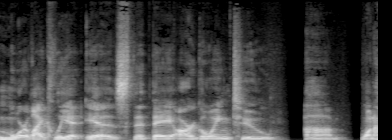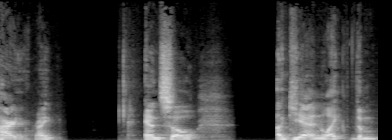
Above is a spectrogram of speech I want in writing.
more likely it is that they are going to um, want to hire you, right? And so, again, like the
